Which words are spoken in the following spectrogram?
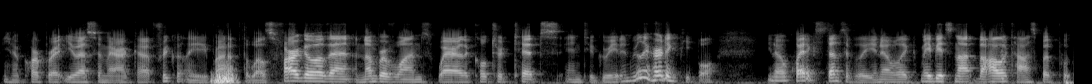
you know corporate U.S. America frequently. You brought up the Wells Fargo event, a number of ones where the culture tips into greed and really hurting people, you know, quite extensively. You know, like maybe it's not the Holocaust, but put,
